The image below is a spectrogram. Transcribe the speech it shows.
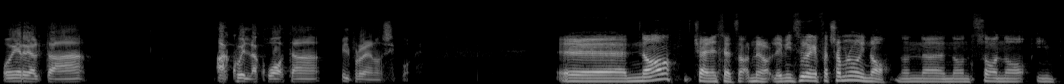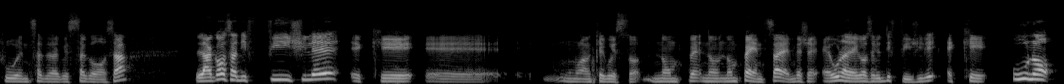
o in realtà a quella quota il problema non si pone? Eh, no, cioè nel senso, almeno le misure che facciamo noi no, non, non sono influenzate da questa cosa. La cosa difficile è che eh, uno anche questo non, pe- non, non pensa, invece è una delle cose più difficili, è che uno,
